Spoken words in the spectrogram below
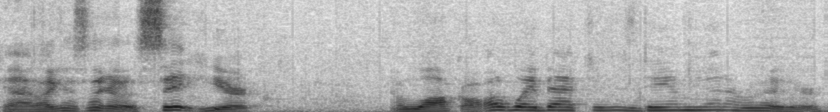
God, I guess I gotta sit here and walk all the way back to this damn generator.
